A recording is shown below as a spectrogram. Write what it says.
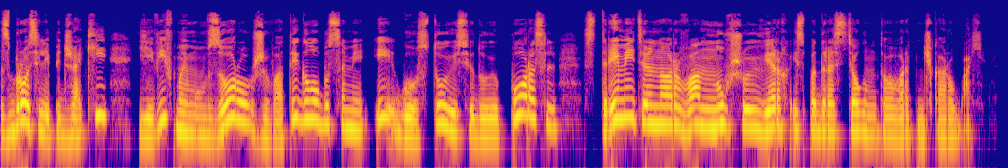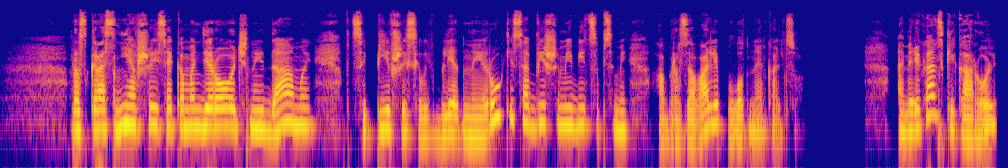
сбросили пиджаки, явив моему взору животы глобусами и густую седую поросль, стремительно рванувшую вверх из-под расстегнутого воротничка рубахи. Раскрасневшиеся командировочные дамы, вцепившись в их бледные руки с обвисшими бицепсами, образовали плотное кольцо. Американский король,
